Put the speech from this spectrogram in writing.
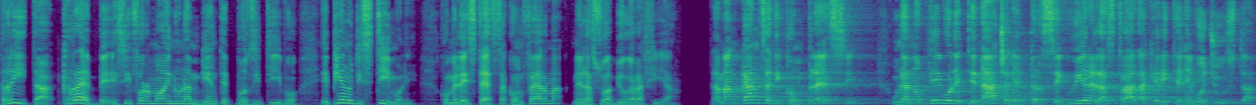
Rita crebbe e si formò in un ambiente positivo e pieno di stimoli, come lei stessa conferma nella sua biografia. La mancanza di complessi una notevole tenacia nel perseguire la strada che ritenevo giusta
